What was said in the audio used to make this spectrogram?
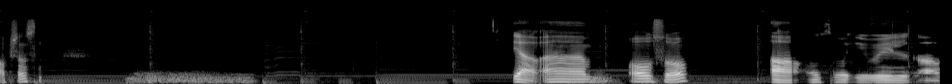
options yeah um also uh, also you will uh,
